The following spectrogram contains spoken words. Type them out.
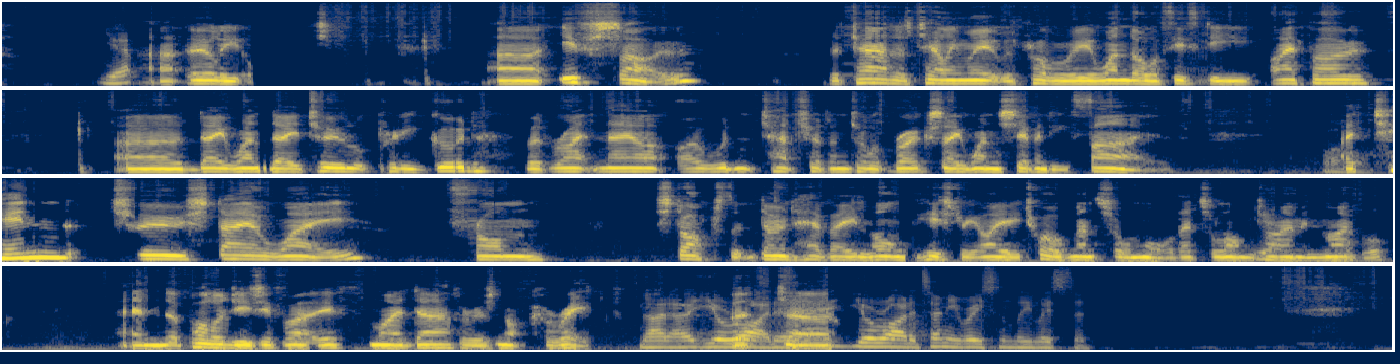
Yeah. Uh, early. Uh, if so, the chart is telling me it was probably a $1.50 IPO. Uh, day one, day two look pretty good but right now I wouldn't touch it until it broke, say, 175. Wow. I tend to stay away from stocks that don't have a long history, i.e., 12 months or more. That's a long time yeah. in my book. And apologies if I, if my data is not correct. No, no, you're but, right. Uh, you're right. It's only recently listed.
